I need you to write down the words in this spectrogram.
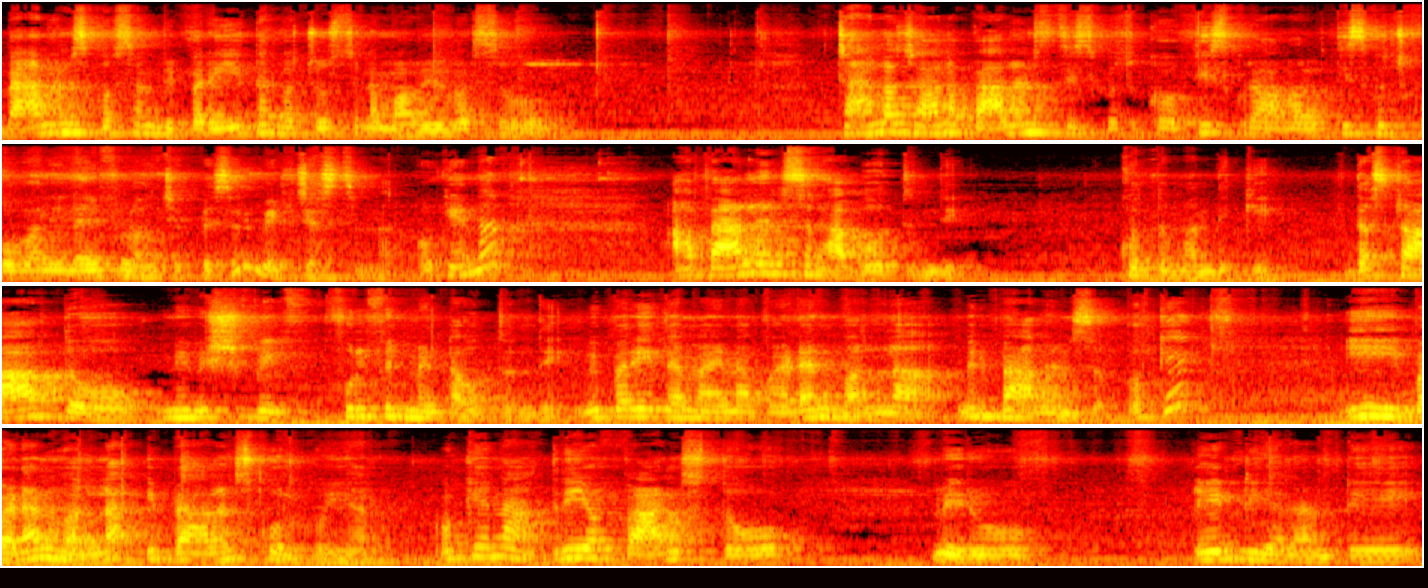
బ్యాలెన్స్ కోసం విపరీతంగా చూస్తున్న మా వ్యూవర్స్ చాలా చాలా బ్యాలెన్స్ తీసుకొచ్చుకో తీసుకురావాలి తీసుకొచ్చుకోవాలి లైఫ్లో అని చెప్పేసి వెయిట్ చేస్తున్నారు. ఓకేనా? ఆ బ్యాలెన్స్ రాబోతుంది కొంతమందికి. ద స్టార్తో మీ విష్ ఫుల్ఫిల్మెంట్ అవుతుంది. విపరీతమైన బడన్ వల్ల మీరు బ్యాలెన్స్ ఓకే? ఈ బడన్ వల్ల ఈ బ్యాలెన్స్ కోల్పోయారు. ఓకేనా? త్రీ ఆఫ్ బ్యాలెన్స్తో మీరు ఏంటి అని అంటే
